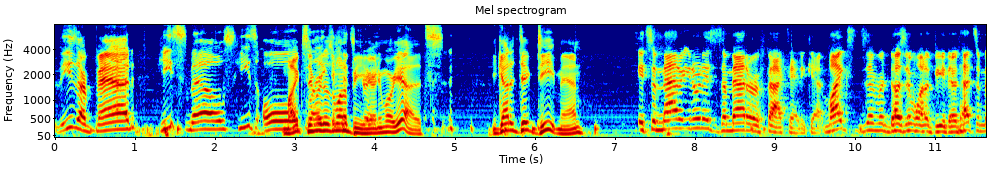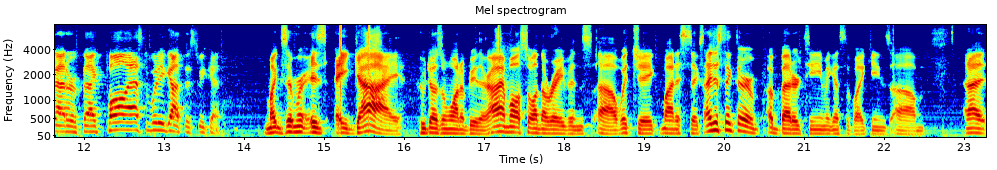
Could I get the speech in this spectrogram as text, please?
These are bad. He smells. He's old. Mike Zimmer Like, doesn't want to it's be here anymore. Yeah, it's you got to dig deep, man. It's a matter, you know what it is? It's a matter of fact handicap. Mike Zimmer doesn't want to be there. That's a matter of fact. Paul asked, what do you got this weekend? Mike Zimmer is a guy who doesn't want to be there. I am also on the Ravens uh, with Jake minus six. I just think they're a better team against the Vikings, um, and I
